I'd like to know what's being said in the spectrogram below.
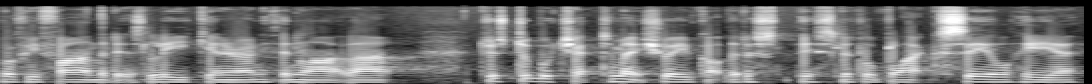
or if you find that it's leaking or anything like that just double check to make sure you've got this, this little black seal here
